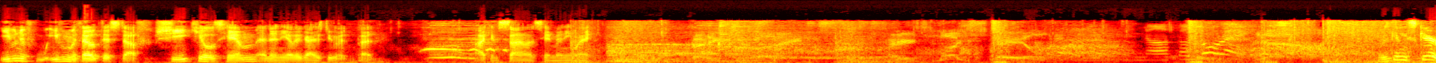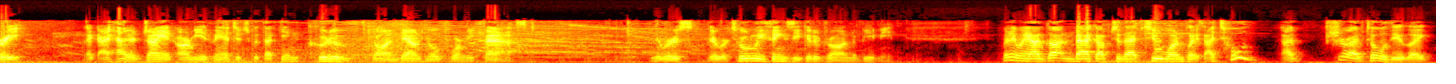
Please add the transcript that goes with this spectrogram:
even if even without this stuff, she kills him and then the other guys do it, but I can silence him anyway. It was getting scary. Like I had a giant army advantage, but that game could have gone downhill for me fast. There was there were totally things he could have drawn to beat me. But anyway, I've gotten back up to that 2-1 place. I told I'm sure I've told you like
